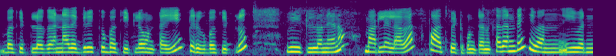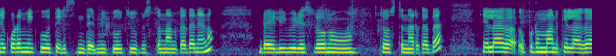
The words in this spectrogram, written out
బకెట్లో కానీ నా దగ్గర ఎక్కువ బకెట్లో ఉంటాయి పెరుగు బకెట్లు. వీటిల్లో నేను మరలా ఇలాగా పాత పెట్టుకుంటాను కదండి. ఇవన్నీ ఇవన్నీ కూడా మీకు తెలిసిందే మీకు చూపిస్తున్నాను కదా నేను. డైలీ వీడియోస్లోను చూస్తున్నారు కదా. ఇలాగ ఇప్పుడు మనకి ఇలాగా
